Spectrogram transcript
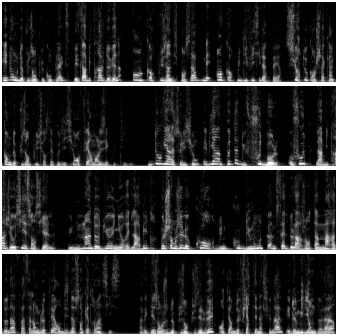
et donc de plus en plus complexes, les arbitrages deviennent encore plus indispensables, mais encore plus difficiles à faire, surtout quand chacun campe de plus en plus sur ses positions en fermant les écoutilles. D'où vient la solution? Eh bien, peut-être du football. Au foot, l'arbitrage est aussi essentiel. Une main de Dieu ignorée de l'arbitre peut changer le cours d'une Coupe du Monde comme celle de l'Argentin Maradona face à l'Angleterre en 1986. Avec des enjeux de plus en plus élevés en termes de fierté nationale et de millions de dollars,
